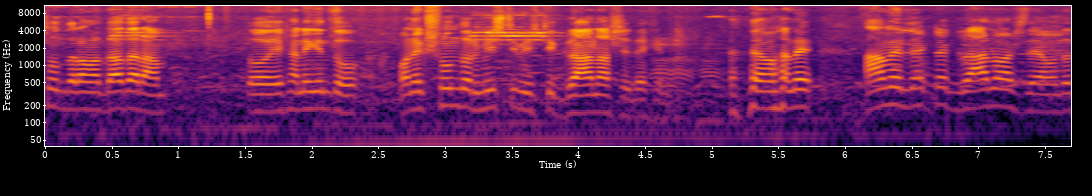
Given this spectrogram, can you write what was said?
সুন্দর আমার দাদার আম তো এখানে কিন্তু অনেক সুন্দর মিষ্টি মিষ্টি গ্রান আসে, দেখেন। মানে আমের যে একটা গ্রানও আসছে আমাদের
